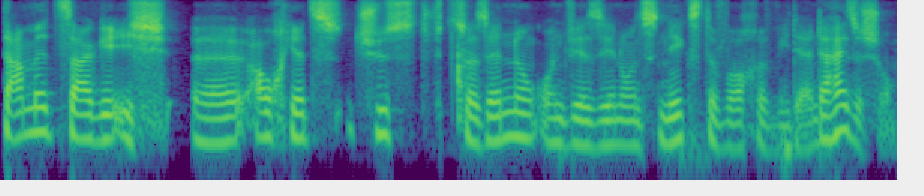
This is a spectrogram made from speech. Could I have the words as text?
Damit sage ich äh, auch jetzt Tschüss zur Sendung und wir sehen uns nächste Woche wieder in der Heise Show.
